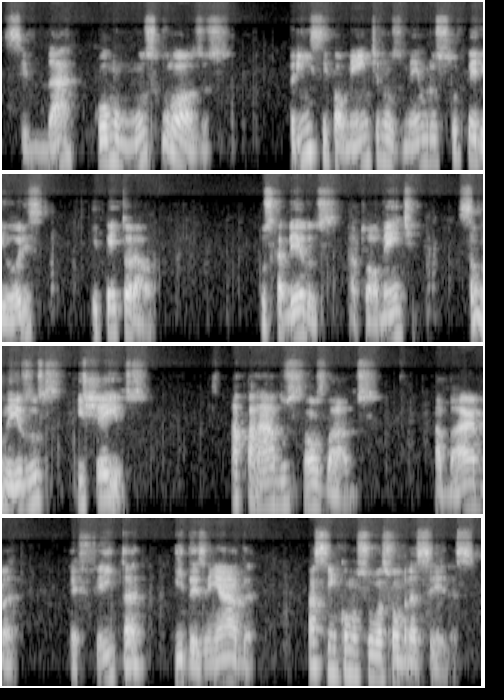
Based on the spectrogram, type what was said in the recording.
se dá como musculosos, principalmente nos membros superiores e peitoral. Os cabelos, atualmente, são lisos e cheios, aparados aos lados. A barba é feita e desenhada, assim como suas sobrancelhas.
